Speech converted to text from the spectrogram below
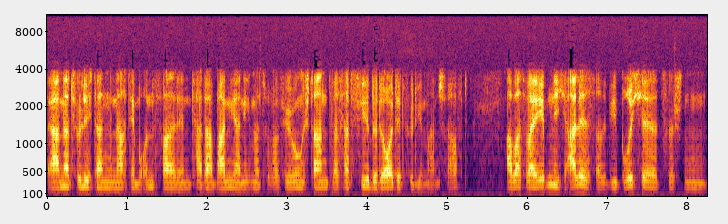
er natürlich dann nach dem Unfall in Tatabanya nicht mehr zur Verfügung stand, das hat viel bedeutet für die Mannschaft. Aber es war eben nicht alles. Also die Brüche zwischen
